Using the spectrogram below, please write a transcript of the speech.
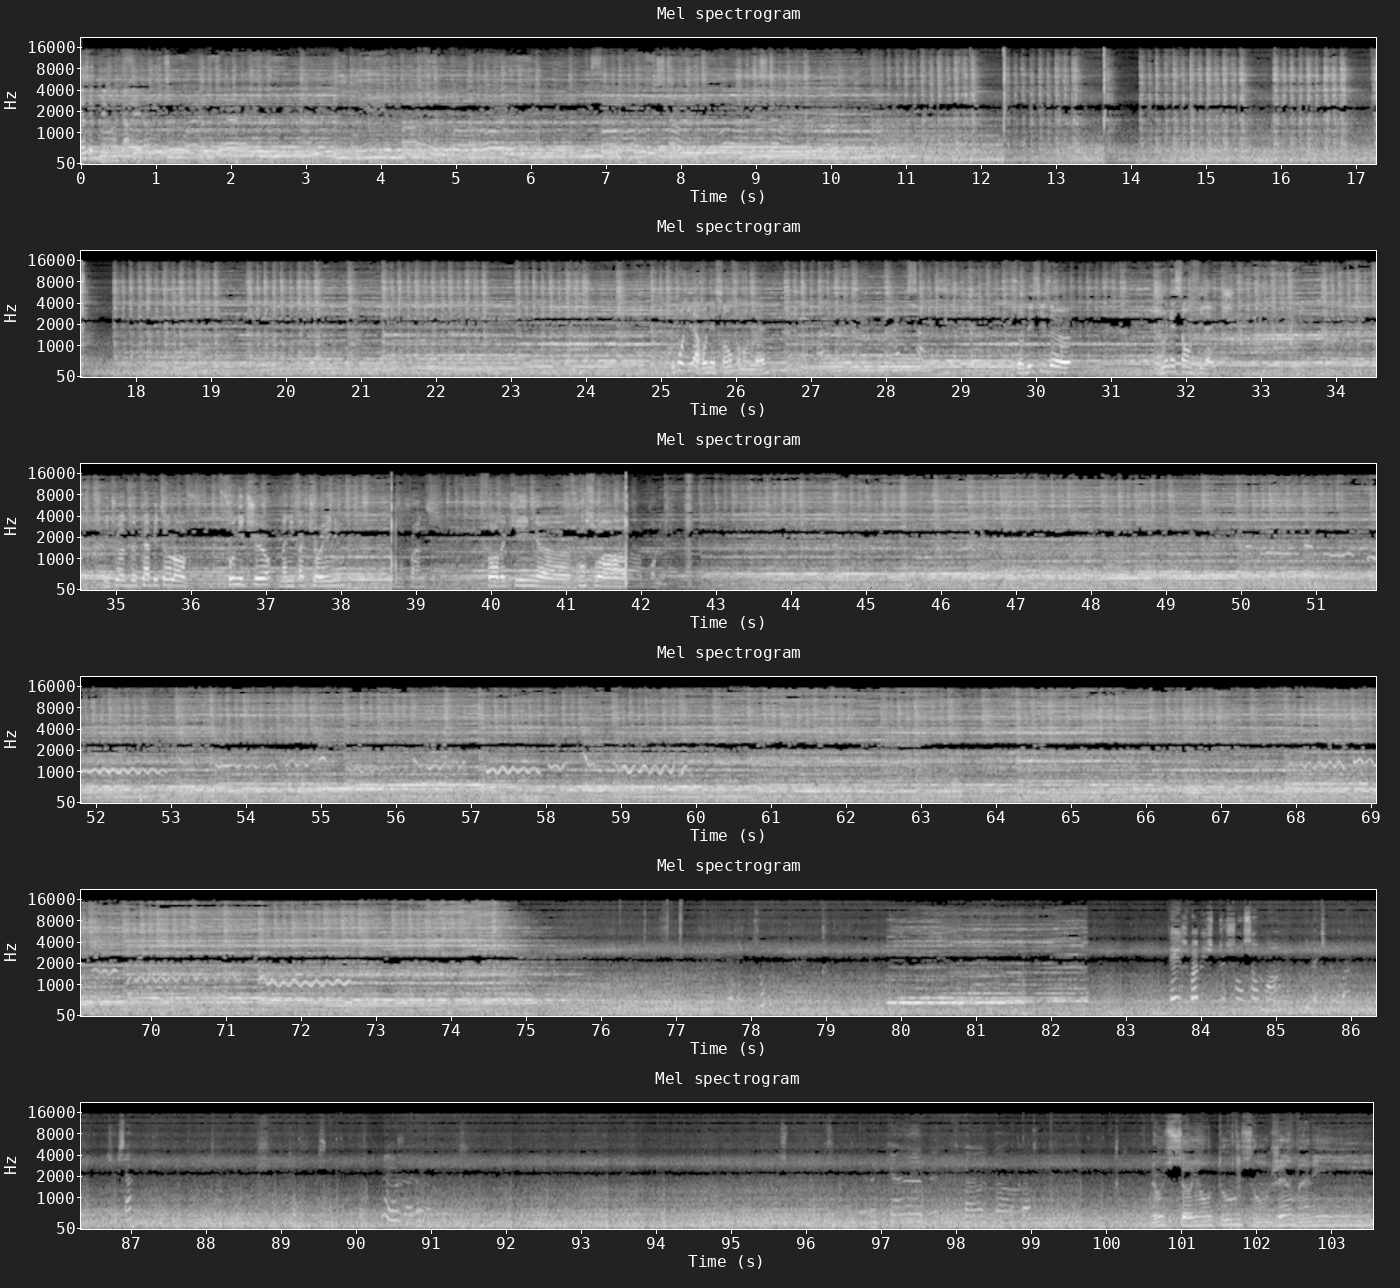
cette maison. Comment on dit la renaissance en anglais? So this is a Renaissance village. It was the capital of furniture manufacturing in France for the king uh, François j'ai pas mis de chansons, moi. hein. Bah, tu veux quoi Tu veux ça? Non, je là. Nous serions tous en Germanie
